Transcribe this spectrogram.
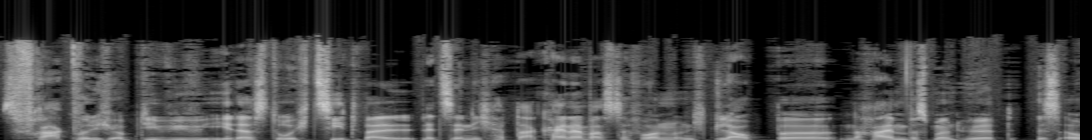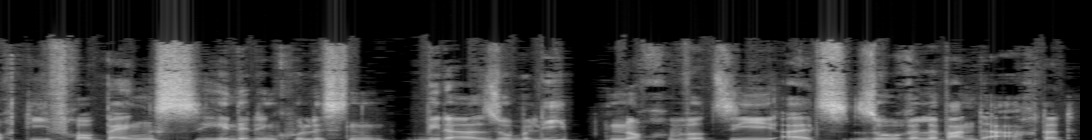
Es ist fragwürdig, ob die WWE das durchzieht, weil letztendlich hat da keiner was davon. Und ich glaube, äh, nach allem, was man hört, ist auch die Frau Banks hinter den Kulissen weder so beliebt, noch wird sie als so relevant erachtet.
